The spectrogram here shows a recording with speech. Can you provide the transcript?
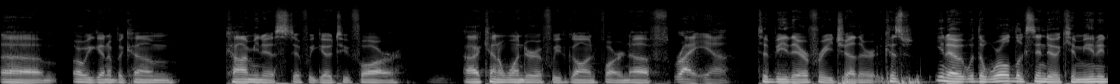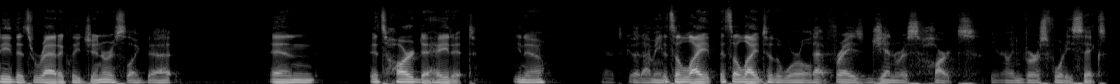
um, are we going to become communist if we go too far? I kind of wonder if we've gone far enough Right. Yeah. To be there for each other. Because you know the world looks into a community that's radically generous like that and it's hard to hate it you know? Yeah, it's good. I mean, it's a light it's a light to the world. that phrase generous hearts you know in verse 46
